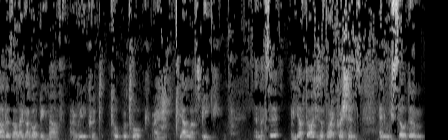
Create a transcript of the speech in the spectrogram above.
Others are like, I've got a big mouth. I really could talk the talk, right? Yallah, speak. And that's it. But you have to ask yourself the right questions. And we seldom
